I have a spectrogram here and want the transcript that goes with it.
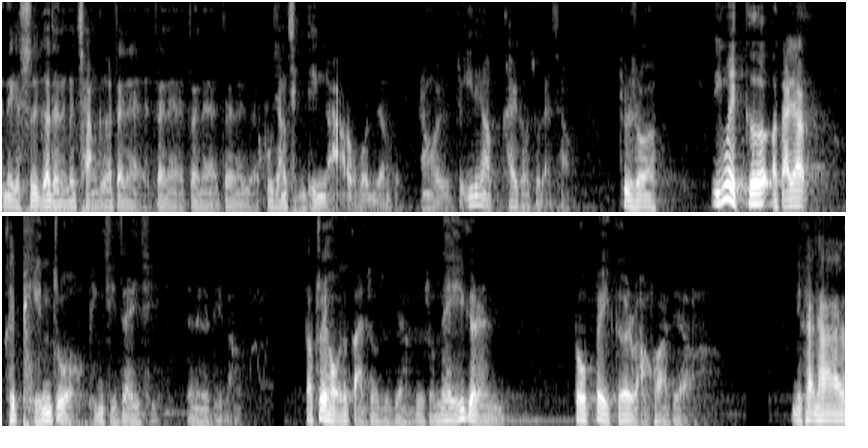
那个诗歌在那边唱歌，在那在那在那在那个互相倾听啊，或者然后就一定要开口出来唱。就是说，因为歌啊，大家可以平坐平起在一起，在那个地方。到最后我的感受是这样，就是说每一个人。都被歌软化掉了。你看他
